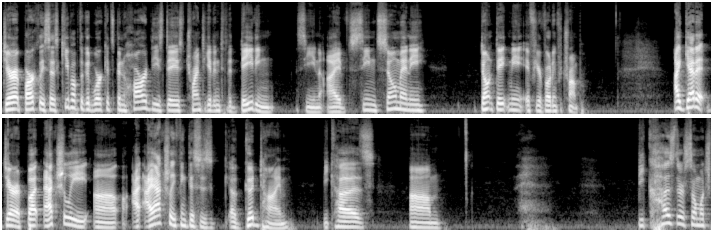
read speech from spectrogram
Jarrett Barkley says, "Keep up the good work. It's been hard these days trying to get into the dating scene. I've seen so many. Don't date me if you're voting for Trump." I get it, Jarrett, but actually, uh, I, I actually think this is a good time because, um, because there's so much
